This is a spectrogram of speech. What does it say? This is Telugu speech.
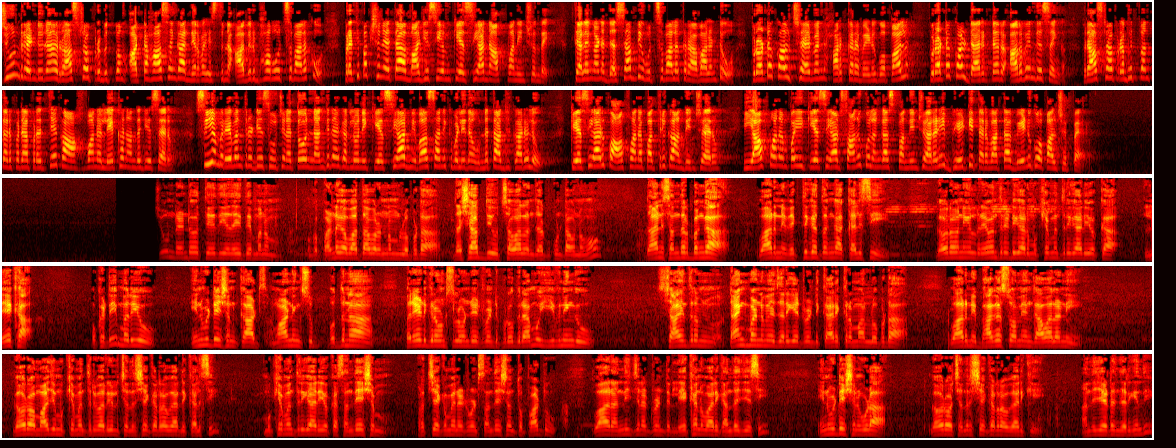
జూన్ రెండున రాష్ట్ర ప్రభుత్వం అట్టహాసంగా నిర్వహిస్తున్న ఆవిర్భావోత్సవాలకు ప్రతిపక్ష నేత మాజీ సీఎం కేసీఆర్ను ఆహ్వానించింది. తెలంగాణ దశాబ్ది ఉత్సవాలకు రావాలంటూ protocol chairman Harkara Venugopal protocol director Aravind Singh రాష్ట్ర ప్రభుత్వం తరపున ప్రత్యేక ఆహ్వాన లేఖను అందజేశారు. సీఎం రేవంత్ రెడ్డి సూచనతో నందినగర్లోని కేసీఆర్ నివాసానికి వెళ్ళిన ఉన్నతాధికారులు కేసీఆర్కు ఆహ్వాన పత్రిక అందించారు. ఈ ఆహ్వానంపై కేసీఆర్ సానుకూలంగా స్పందించారని భేటీ తర్వాత వేణుగోపాల్ చెప్పారు. జూన్ రెండవ తేదీ ఏదైతే మనం ఒక పండుగ వాతావరణం లోపల దశాబ్ది ఉత్సవాలను జరుపుకుంటా ఉన్నామో దాని సందర్భంగా వారిని వ్యక్తిగతంగా కలిసి గౌరవనీయులు రేవంత్ రెడ్డి గారు ముఖ్యమంత్రి గారి యొక్క లేఖ ఒకటి మరియు ఇన్విటేషన్ కార్డ్స్ మార్నింగ్ పొద్దున పరేడ్ గ్రౌండ్స్లో ఉండేటువంటి ప్రోగ్రాము ఈవినింగ్ సాయంత్రం ట్యాంక్ బండ్ మీద జరిగేటువంటి కార్యక్రమాల లోపల వారిని భాగస్వామ్యం కావాలని గౌరవ మాజీ ముఖ్యమంత్రి వర్యులు చంద్రశేఖరరావు గారిని కలిసి ముఖ్యమంత్రి గారి యొక్క సందేశం ప్రత్యేకమైనటువంటి సందేశంతో పాటు వారు అందించినటువంటి లేఖను వారికి అందజేసి ఇన్విటేషన్ కూడా గౌరవ చంద్రశేఖరరావు గారికి అందజేయడం జరిగింది.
